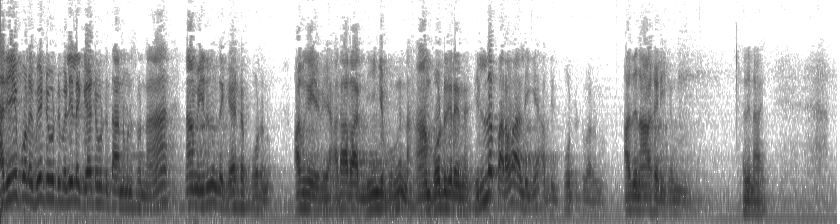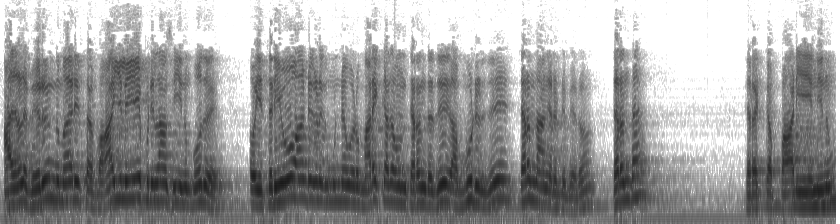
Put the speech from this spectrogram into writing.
அதே போல வீட்டை விட்டு வெளியில கேட்டை விட்டு தாண்டோம்னு சொன்னா நாம இருந்து இந்த கேட்டை போடணும். அவங்க அடாரா நீங்க போங்க நான் போட்டுக்கிறேன் இல்ல பரவாயில்லைங்க அப்படின்னு போட்டுட்டு வரணும். அது நாகரிகம். அது நாய். அதனால வெறும் இந்த மாதிரி வாயிலேயே இப்படி எல்லாம் செய்யணும் போது எத்தனையோ ஆண்டுகளுக்கு முன்ன ஒரு மறைக்கதவம் திறந்தது. மூடுது திறந்தாங்க ரெண்டு பேரும். திறந்தா? திறக்க பாடிய எனினும்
